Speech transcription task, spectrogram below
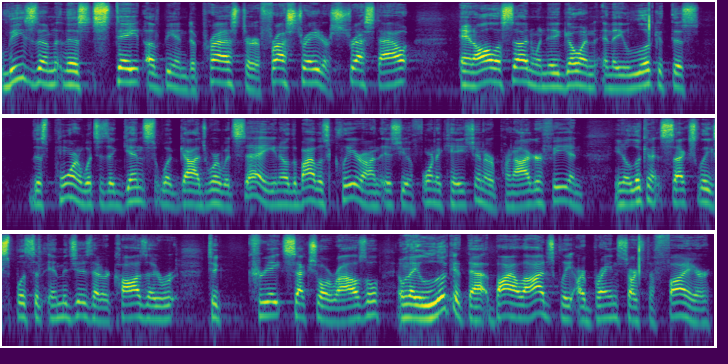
leads them this state of being depressed or frustrated or stressed out. And all of a sudden, when they go in and they look at this, this porn, which is against what God's word would say, you know, the Bible's clear on the issue of fornication or pornography and, you know, looking at sexually explicit images that are caused to create sexual arousal. And when they look at that, biologically, our brain starts to fire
